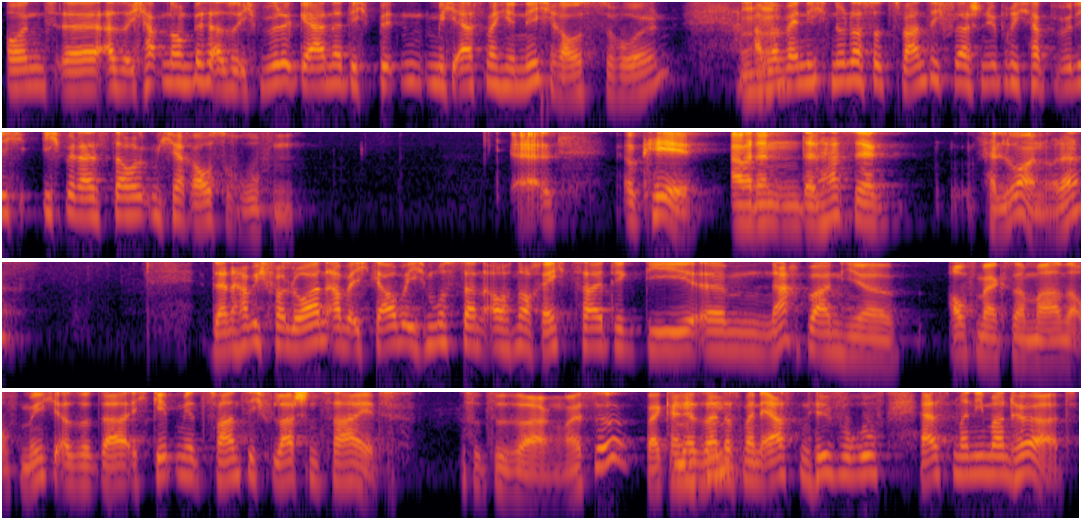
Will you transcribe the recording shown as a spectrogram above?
und äh, also ich habe noch ein bisschen, also ich würde gerne dich bitten, mich erstmal hier nicht rauszuholen. Mhm. Aber wenn ich nur noch so 20 Flaschen übrig habe, würde ich, ich bin ein Star, mich herausrufen. Äh, okay, aber dann, dann hast du ja verloren, oder? Dann habe ich verloren, aber ich glaube, ich muss dann auch noch rechtzeitig die ähm, Nachbarn hier aufmerksam machen auf mich. Also da, ich gebe mir 20 Flaschen Zeit, sozusagen, weißt du? Weil kann mhm. ja sein, dass meinen ersten Hilferuf erstmal niemand hört.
